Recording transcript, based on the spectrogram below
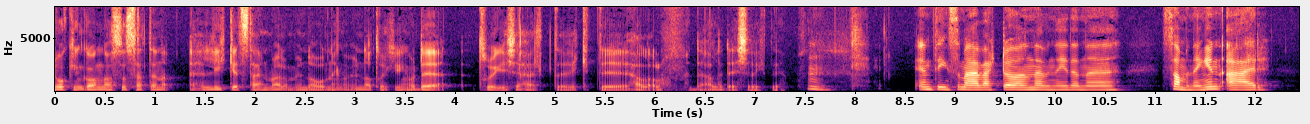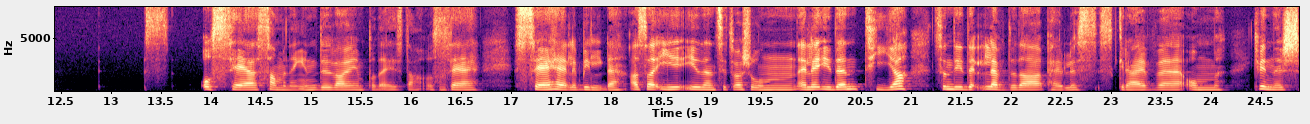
noen ganger så setter en eh, likhetstegn mellom underordning og undertrykking, og det tror jeg ikke er helt riktig heller. Det, eller det er ikke riktig. Mm. En ting som er verdt å nevne i denne sammenhengen, er å se sammenhengen. Du var jo inne på det i stad. Å se, se, hele bildet. Altså i, i, den situasjonen, eller i den tida som de levde da Paulus skrev eh, om kvinners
